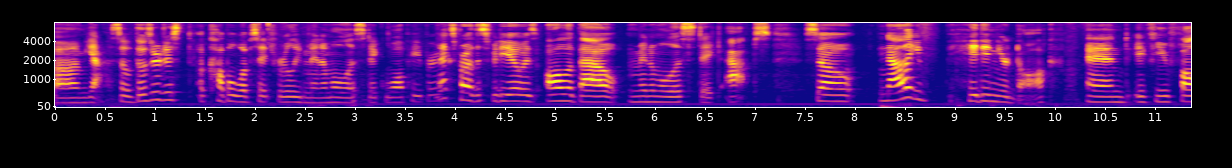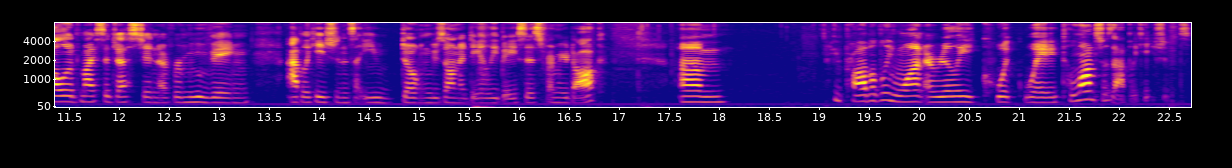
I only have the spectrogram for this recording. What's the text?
Um, yeah, so those are just a couple websites for really minimalistic wallpaper. Next part of this video is all about minimalistic apps. So now that you've hidden your dock, and if you followed my suggestion of removing applications that you don't use on a daily basis from your dock, um, you probably want a really quick way to launch those applications.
